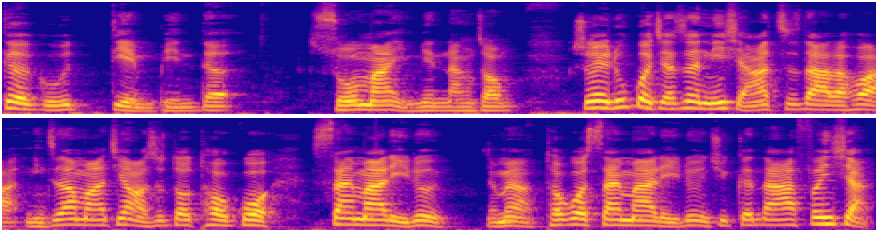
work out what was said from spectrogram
个股点评的索马影片当中，所以如果假设你想要知道的话，你知道吗？金老师都透过赛马理论有没有？透过赛马理论去跟大家分享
